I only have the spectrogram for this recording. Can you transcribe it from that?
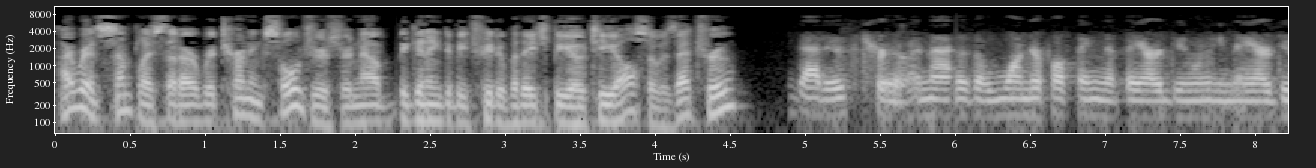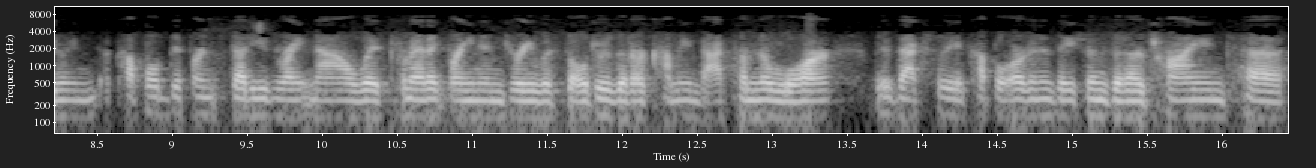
I read someplace that our returning soldiers are now beginning to be treated with HBOT also. Is that true? That is true, and that is a wonderful thing that they are doing. They are doing a couple different studies right now with traumatic brain injury with soldiers that are coming back from the war. There's actually a couple organizations that are trying to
